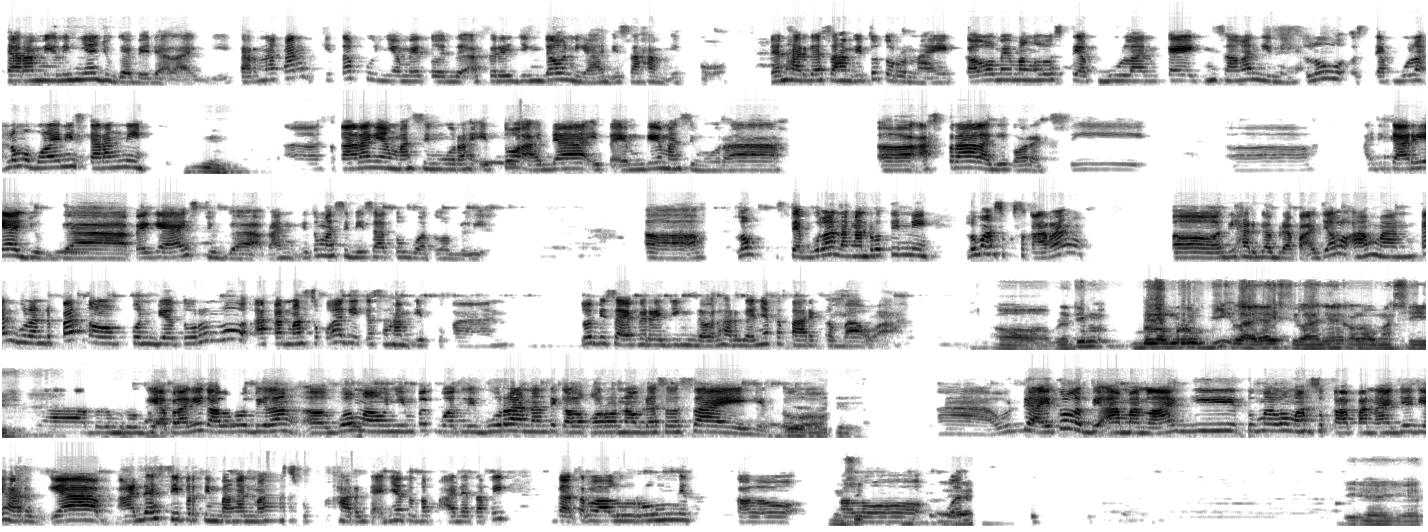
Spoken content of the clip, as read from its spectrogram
Cara milihnya juga beda lagi. Karena kan kita punya metode averaging down ya di saham itu. Dan harga saham itu turun naik. Kalau memang lu setiap bulan kayak misalkan gini lu setiap bulan lu mau mulai nih sekarang nih. Hmm. uh, sekarang yang masih murah itu ada ITMG masih murah. Uh, Astra lagi koreksi. Uh, Adikarya juga PGS juga kan. Itu masih bisa tuh buat lo beli uh, lo setiap bulan akan rutin nih lo masuk sekarang uh, di harga berapa aja lo aman kan bulan depan kalaupun dia turun lo akan masuk lagi ke saham itu kan lo bisa averaging down harganya ketarik ke bawah Oh, berarti belum rugi lah ya istilahnya kalau masih. Ya, belum rugi. Apalagi kalau lo bilang, e, eh, gue mau nyimpen buat liburan nanti kalau corona udah selesai gitu. Oh, okay. Nah, udah itu lebih aman lagi. Itu mah lo masuk kapan aja di harga. Ya, ada sih pertimbangan masuk harganya tetap ada, tapi nggak terlalu rumit kalau kalau buat. Ya. Iya, iya.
